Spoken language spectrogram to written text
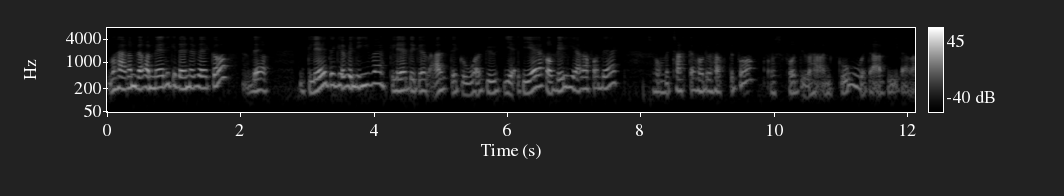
Må Herren være med deg i denne uka. Gled deg over livet. Gled deg over alt det gode Gud gjør og vil gjøre for deg. Så får vi takke for at du hørte på, og så får du ha en god dag videre.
